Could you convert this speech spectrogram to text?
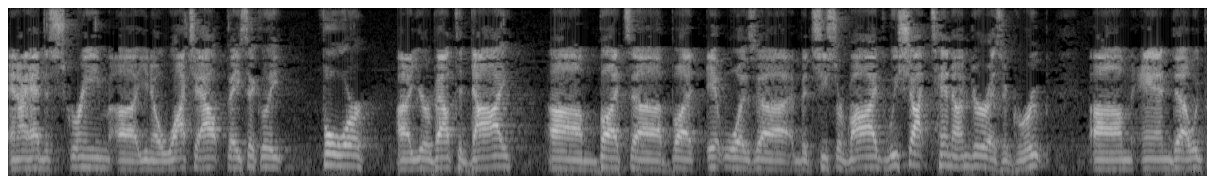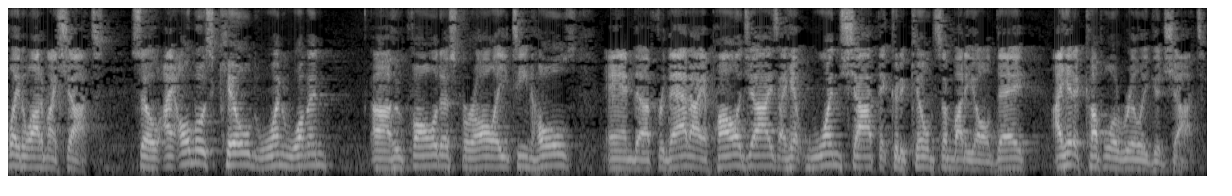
and I had to scream, uh, you know, watch out, basically. Four, uh, you're about to die. Um, but uh, but it was uh, but she survived. We shot ten under as a group, um, and uh, we played a lot of my shots. So I almost killed one woman who followed us for all 18 holes, and for that I apologize. I hit one shot that could have killed somebody all day. I hit a couple of really good shots,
